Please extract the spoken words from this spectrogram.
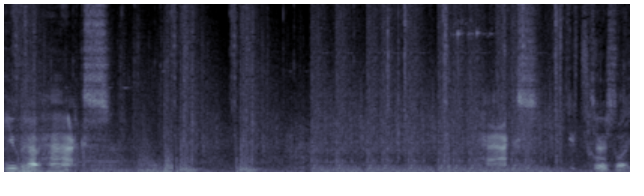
You have hacks. Hacks? Seriously.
